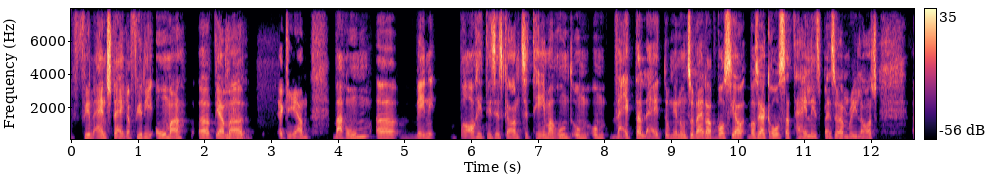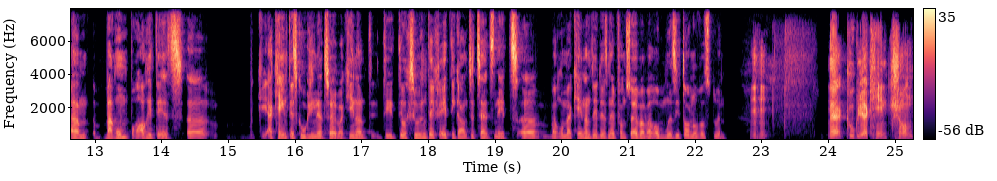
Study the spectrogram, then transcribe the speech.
für einen Einsteiger, für die Oma, äh, der man erklären, warum, äh, wenn brauche ich dieses ganze Thema rund um, um Weiterleitungen und so weiter, was ja, was ja ein großer Teil ist bei so einem Relaunch. Ähm, warum brauche ich das? Äh, erkennt das Google nicht selber? Kinder, die durchsuchen dich eh die ganze Zeit das Netz. Äh, warum erkennen die das nicht von selber? Warum muss ich da noch was tun? Mhm. Naja, Google erkennt schon,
